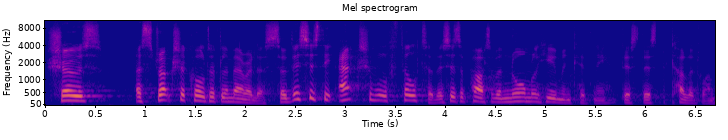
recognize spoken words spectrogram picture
shows a structure called a glomerulus. So this is the actual filter. This is a part of a normal human kidney, this, this colored one.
